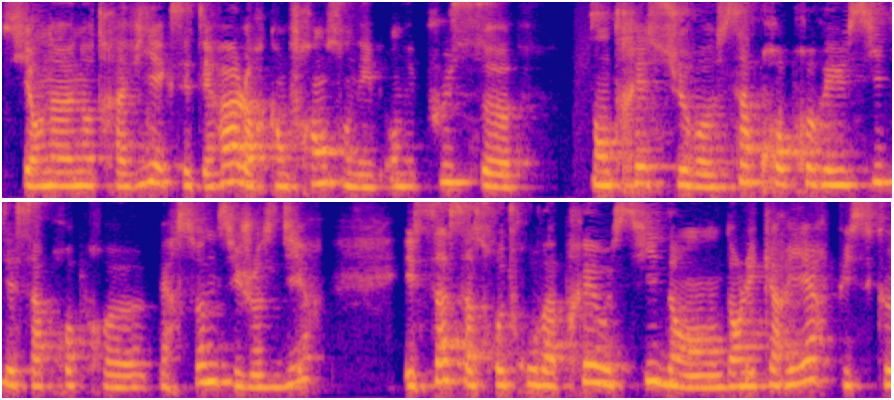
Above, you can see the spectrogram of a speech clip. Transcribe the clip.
si on a un autre avis, etc. Alors qu'en France, on est, on est plus centré sur sa propre réussite et sa propre personne, si j'ose dire. Et ça, ça se retrouve après aussi dans, dans les carrières, puisque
